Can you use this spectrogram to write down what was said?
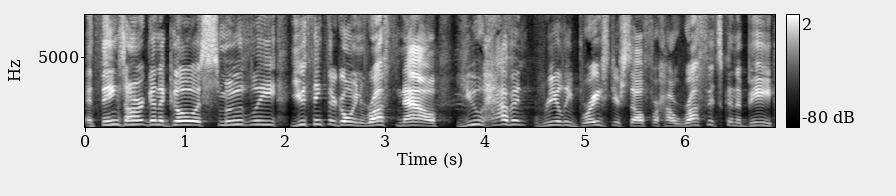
and things aren't going to go as smoothly. You think they're going rough now. You haven't really braced yourself for how rough it's going to be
